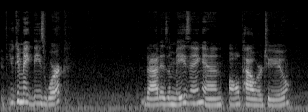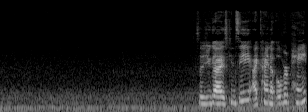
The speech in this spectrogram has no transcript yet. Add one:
if you can make these work, that is amazing and all power to you. So as you guys can see, I kind of overpaint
